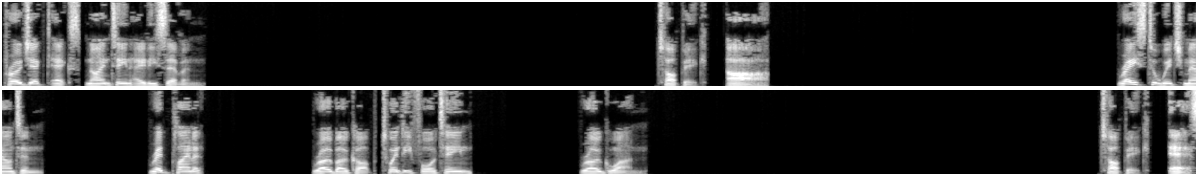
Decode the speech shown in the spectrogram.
Project X 1987 Topic R. Race to Witch Mountain? Red Planet. RoboCop 2014 Rogue One. Topic S.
